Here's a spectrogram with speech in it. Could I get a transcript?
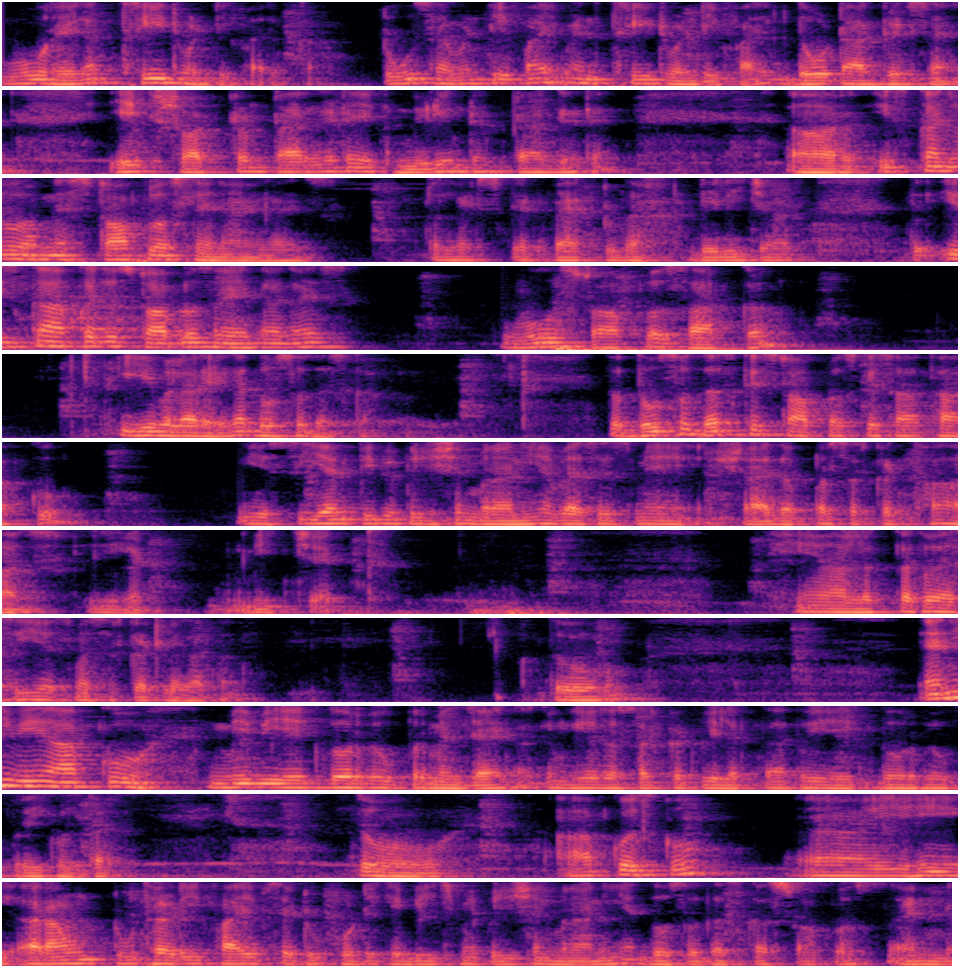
वो रहेगा 325 का। 275 एंड 325 दो टारगेट्स हैं। एक शॉर्ट टर्म टारगेट है, एक मीडियम टर्म टारगेट है। और इसका जो हमने स्टॉप लॉस लेना है गाइस तो let's get back to the daily chart तो इसका आपका जो स्टॉप लॉस रहेगा गाइस वो स्टॉप लॉस आपका ये वाला रहेगा 210 का। तो 210 के स्टॉप लॉस के साथ आपको ये सी एम पी पे पोजीशन बनानी है। वैसे इसमें शायद अपर सर्किट था आज। लेट मी चेक यहाँ लगता तो ऐसे ही है इसमें सर्किट लगा था। तो एनी anyway, आपको मे बी एक दो रुपये ऊपर मिल जाएगा क्योंकि अगर सर्किट भी लगता है तो ये एक दो रुपये ऊपर ही खुलता है। तो आपको इसको यही अराउंड 235 से 240 के बीच में पोजीशन बनानी है 210 का स्टॉप लॉस एंड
